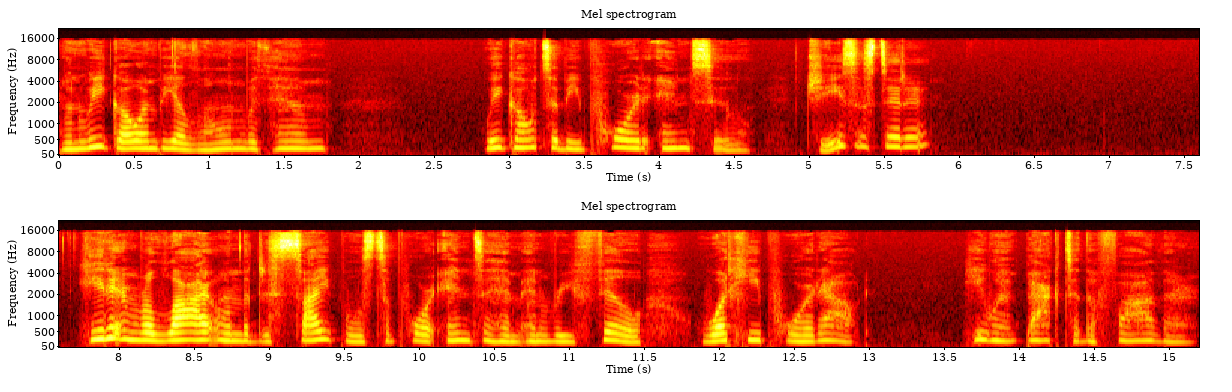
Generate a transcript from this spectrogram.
When we go and be alone with Him, we go to be poured into. Jesus did it. He didn't rely on the disciples to pour into him and refill what he poured out. He went back to the Father.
